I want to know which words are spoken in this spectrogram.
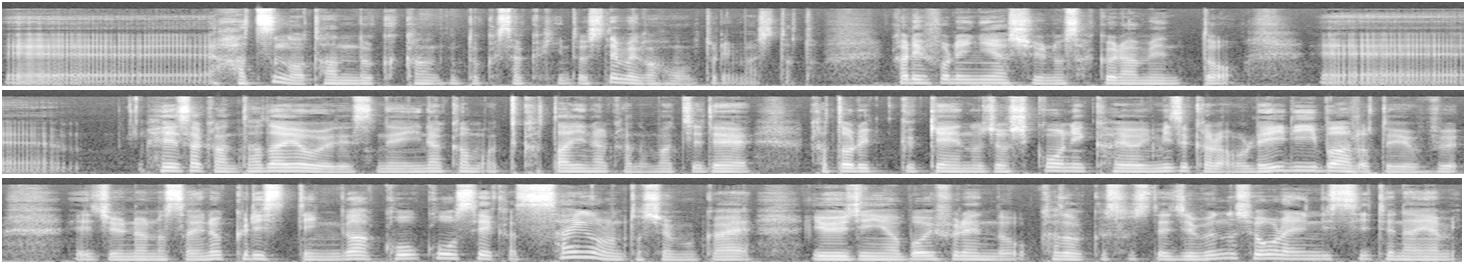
えー、初の単独監督作品としてメガホンを取りましたと。カリフォルニア州のサクラメント、えー、閉鎖感漂うですね、田舎も、片田舎の町で、カトリック系の女子校に通い、自らをレイディーバードと呼ぶ、17歳のクリスティンが高校生活最後の年を迎え、友人やボイフレンド、家族、そして自分の将来について悩み、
